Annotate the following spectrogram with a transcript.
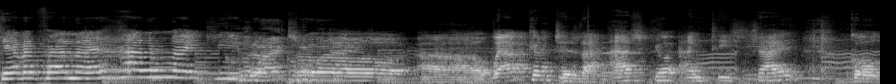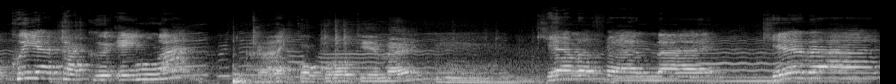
Kelefana Haramaiki Kulumai, Uh, welcome to the Ask Your Auntie Show. Ko kuia taku. Kia kokoro tēnei. Kelefana. Kera.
